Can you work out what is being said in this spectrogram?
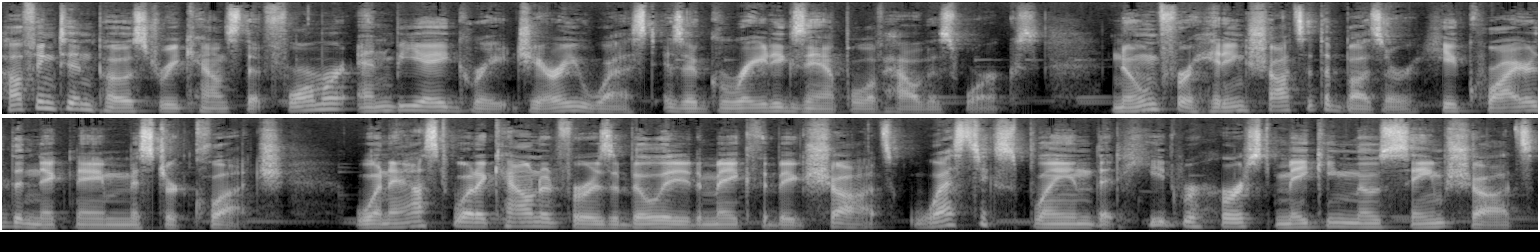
Huffington Post recounts that former NBA great Jerry West is a great example of how this works. Known for hitting shots at the buzzer, he acquired the nickname Mr. Clutch. When asked what accounted for his ability to make the big shots, West explained that he'd rehearsed making those same shots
